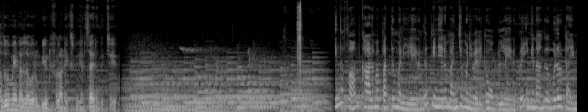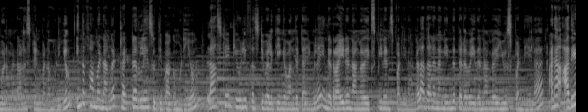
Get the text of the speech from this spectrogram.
அதுவுமே நல்ல ஒரு பியூட்டிஃபுல்லான எக்ஸ்பீரியன்ஸாக இருந்துச்சு. ஃபார்ம் காலமாக பத்து மணியிலேருந்து பின்னேரம் அஞ்சு மணி வரைக்கும் ஓப்பனில் இருக்குது இங்கே நாங்கள் எவ்வளவு டைம் வேணுமென்றாலும் ஸ்பெண்ட் பண்ண முடியும். இந்த ஃபார்மை நாங்கள் டிராக்டர்லேயும் சுற்றி பார்க்க முடியும். லாஸ்ட் டைம் டியூலி ஃபெஸ்டிவலுக்கு இங்கே வந்த டைமில் இந்த ரைடை நாங்கள் எக்ஸ்பீரியன்ஸ் பண்ணினாங்க. அதால் நாங்கள் இந்த தடவை இதை நாங்கள் யூஸ் பண்ணல ஆனால் அதே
